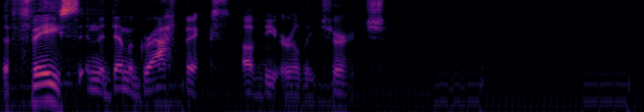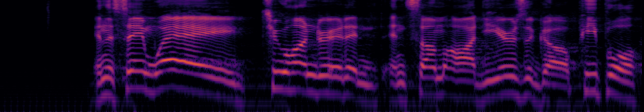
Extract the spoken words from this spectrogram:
the face and the demographics of the early church. In the same way, 200 and, and, some odd years ago, people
